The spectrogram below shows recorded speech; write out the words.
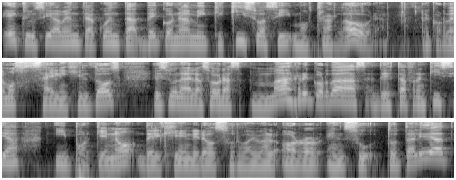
exclusivamente a cuenta de Konami que quiso así mostrar la obra. Recordemos, Silent Hill 2 es una de las obras más recordadas de esta franquicia y, por qué no, del género survival horror en su totalidad.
